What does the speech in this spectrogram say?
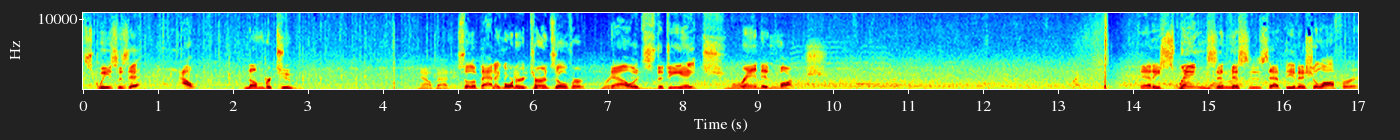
Squeezes it. Out number two. Now batting. So the batting order turns over. Now it's the DH, Marsh. Brandon Marsh. And he swings and misses at the initial offering.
